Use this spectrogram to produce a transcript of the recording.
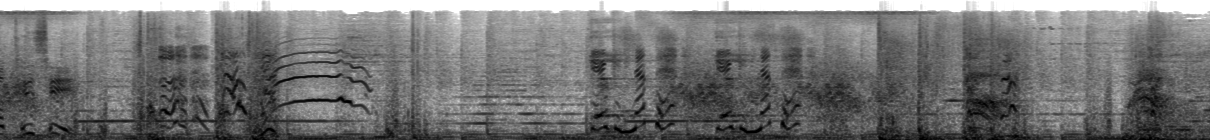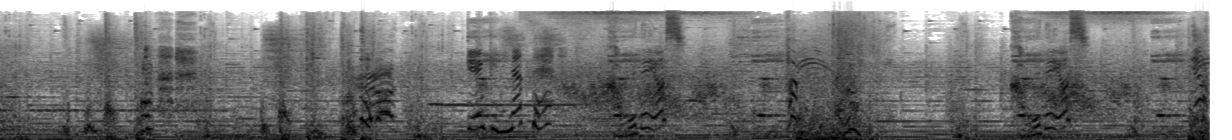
真が転生。元気になって。元気になって。元気になって。これでよし。はっこれでよし。やっ。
